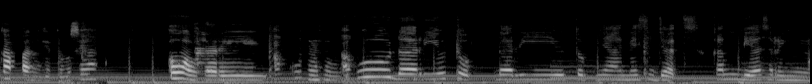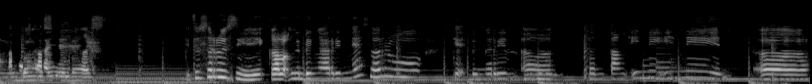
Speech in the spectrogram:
kapan gitu? Maksudnya Oh, dari aku mhm. aku dari YouTube, dari YouTube-nya Nancy Judge. Kan dia sering bahas ah, iya, bahas. Itu seru sih. Kalau ngedengarinnya seru. Kayak dengerin uh, tentang ini ini uh,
